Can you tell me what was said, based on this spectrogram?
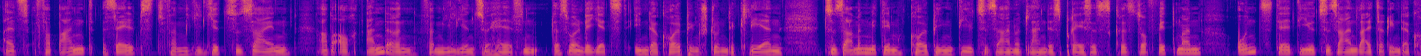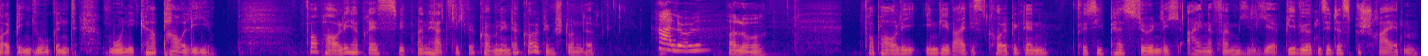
als Verband selbst Familie zu sein, aber auch anderen Familien zu helfen. Das wollen wir jetzt in der Kolping-Stunde klären, zusammen mit dem Kolping-Diözesan- und Landespräses Christoph Wittmann und der Diözesanleiterin der Kolping-Jugend, Monika Pauli. Frau Pauli, Herr Präses Wittmann, herzlich willkommen in der Kolping-Stunde. Hallo. Hallo. Frau Pauli, inwieweit ist Kolping denn für Sie persönlich eine Familie? Wie würden Sie das beschreiben?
